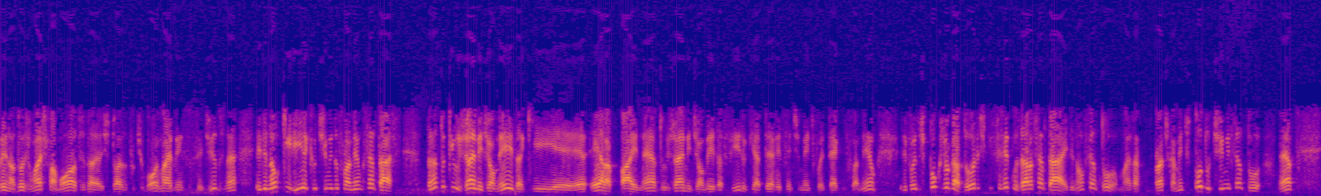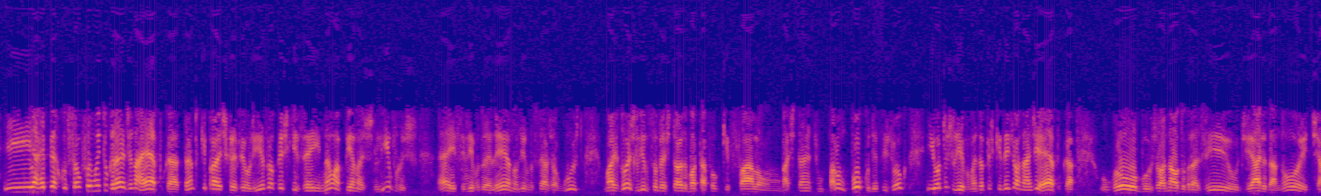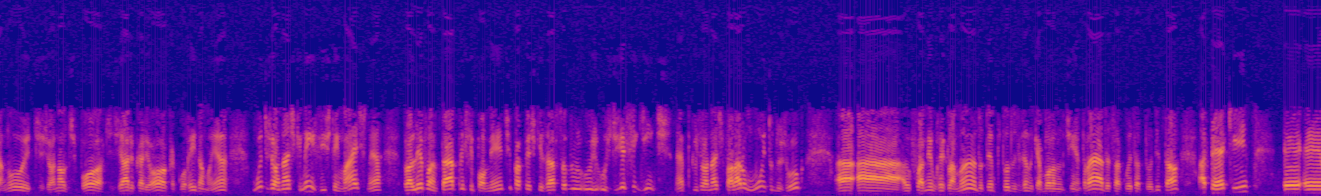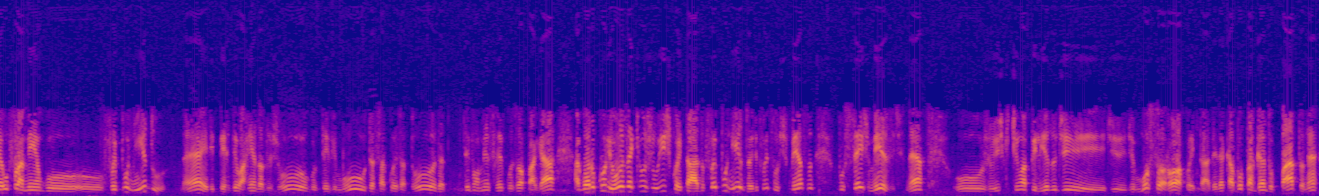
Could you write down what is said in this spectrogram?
treinadores mais famosos da história do futebol e mais bem-sucedidos, né? Ele não queria que o time do Flamengo sentasse. Tanto que o Jaime de Almeida, que é, era pai né, do Jaime de Almeida Filho, que até recentemente foi técnico do Flamengo, ele foi dos poucos jogadores que se recusaram a sentar. Ele não sentou, mas a, praticamente todo o time sentou. Né? E a repercussão foi muito grande na época, tanto que para escrever o livro eu pesquisei não apenas livros é, esse livro do Heleno, o livro do Sérgio Augusto, mais dois livros sobre a história do Botafogo que falam bastante, falam um pouco desse jogo, e outros livros. Mas eu pesquisei jornais de época, o Globo, Jornal do Brasil, Diário da Noite, A Noite, Jornal do Esporte, Diário Carioca, Correio da Manhã, muitos jornais que nem existem mais, né, para levantar principalmente para pesquisar sobre os, os dias seguintes, né, porque os jornais falaram muito do jogo, a, a, o Flamengo reclamando o tempo todo dizendo que a bola não tinha entrado, essa coisa toda e tal, até que é, é, o Flamengo foi punido, né? Ele perdeu a renda do jogo, teve multa, essa coisa toda, teve um momento que se recusou a pagar. Agora o curioso é que o juiz, coitado, foi punido, ele foi suspenso por seis meses, né? o juiz que tinha um apelido de, de, de Mossoró, coitado. Ele acabou pagando o pato, né?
